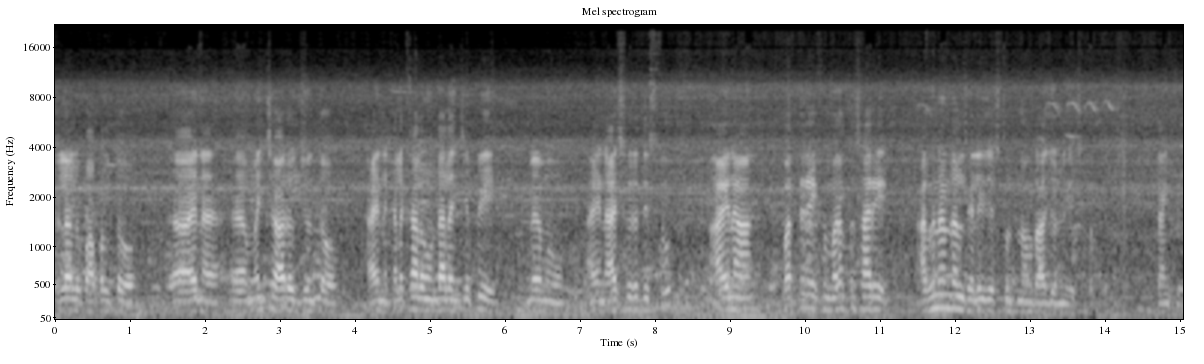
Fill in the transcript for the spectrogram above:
పిల్లలు పాపలతో ఆయన మంచి ఆరోగ్యంతో ఆయన కలకాలం ఉండాలని చెప్పి మేము ఆయన ఆశీర్వదిస్తూ ఆయన బర్త్డేకి మరొకసారి అభినందనలు తెలియజేసుకుంటున్నాం రాజు నియోజకవర్గం. థ్యాంక్ యూ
